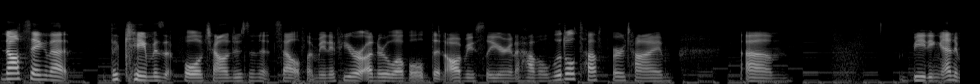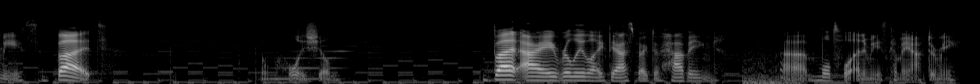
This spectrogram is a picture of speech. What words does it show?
Not saying that the game isn't full of challenges in itself. I mean, if you're underleveled, then obviously you're going to have a little tougher time um, beating enemies. But oh, holy shield. But I really like the aspect of having uh, multiple enemies coming after me.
